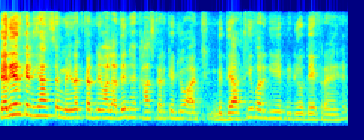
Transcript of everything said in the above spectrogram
करियर के लिहाज से मेहनत करने वाला दिन है, खास करके जो आज विद्यार्थी वर्ग ये वीडियो देख रहे हैं।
